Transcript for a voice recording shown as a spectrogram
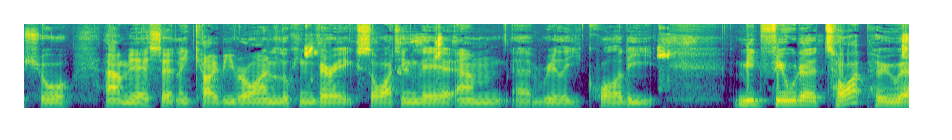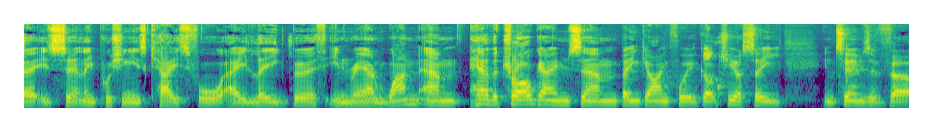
for sure. Um, yeah, certainly Kobe Ryan looking very exciting there. Um, a really quality midfielder type who uh, is certainly pushing his case for a league berth in round one. Um, how the trial games um, been going for you, Gotchi? I see in terms of uh,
